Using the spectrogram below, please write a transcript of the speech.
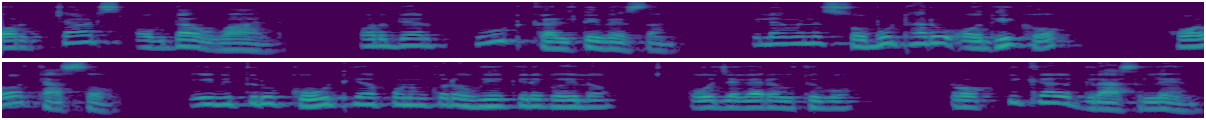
orchards of the world for their fruit cultivation? ପିଲାମାନେ ସବୁଠାରୁ ଅଧିକ ଫଳ ଚାଷ ଏଇ ଭିତରୁ କେଉଁଠି ଆପଣଙ୍କର ହୁଏ କିରେ କହିଲ କେଉଁ ଜାଗାରେ ହେଉଥିବ ଟ୍ରପିକାଲ୍ ଗ୍ରାସଲ୍ୟାଣ୍ଡ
